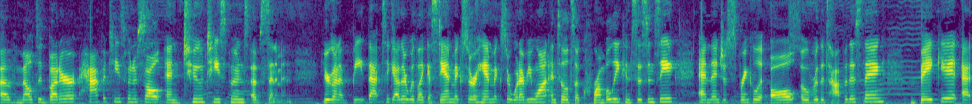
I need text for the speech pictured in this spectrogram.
of melted butter, half a teaspoon of salt, and two teaspoons of cinnamon. You're gonna beat that together with like a stand mixer, hand mixer, whatever you want until it's a crumbly consistency and then just sprinkle it all over the top of this thing. Bake it at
